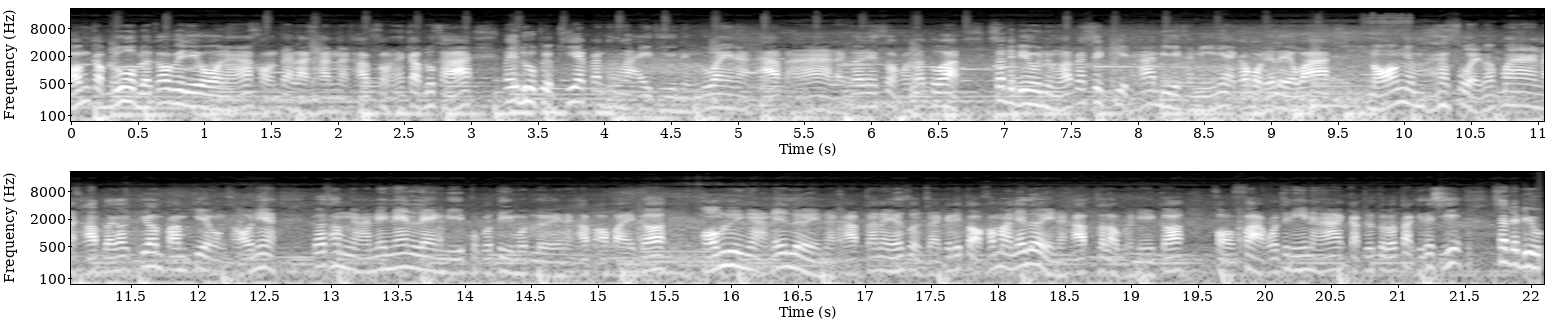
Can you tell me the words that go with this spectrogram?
พร้อมกับรูปแล้วก็วิดีโอนะฮะของแต่ละคันนะครับส่งให้กับลูกค้าได้ดูเปรียบเทียบกันทางไลน์ไอทีหนึ่งด้วยนะครับอ่าแล้วก็ในส่วนของเจ้าตัว ZW 180ขีด 5B คันนี้เนี่ยก็บอกได้เลยว่าน้องเนี่ยมาสวยมากๆนะครับแล้วก็เครื่องปั๊มเกียร์ของเขาเนี่ย ก็ทำงานได้แน่นแรงดีปกติหมดเลยนะครับ เอาไปก็พร้อมลุยงานได้เลยนะครับถ้าใครสนใจก็ติดต่อเข้ามาได้เลยนะครับสำหรับวันนี้ก็ขอฝากไว้ที่นี้นะฮะกับเจ้าตัวรถตักฮิตาชิ ZW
